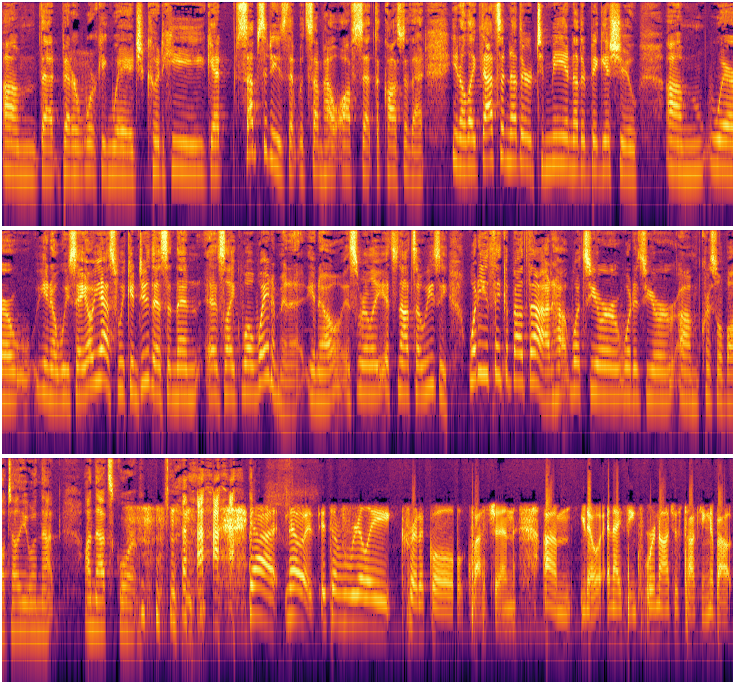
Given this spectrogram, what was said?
um, that better working wage? Could he get subsidies that would somehow offset the cost of that? You know, like that's another to me another big issue um, where you know we say, oh yes, we can do this, and then it's like, well, wait a minute, you know, it's really it's not so easy. What do you think about that? How, what's your what does your um, crystal ball tell you on that on that score? yeah, no, it, it's a really critical question. Um, you know, and I think we're not just talking about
